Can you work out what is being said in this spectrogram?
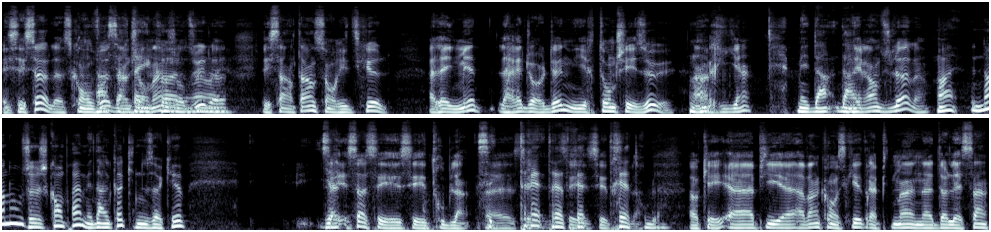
Mais c'est ça, là, ce qu'on voit dans le journal aujourd'hui, ouais, les sentences sont ridicules. À la limite, l'arrêt Jordan, ils retournent chez eux en Ouais. riant. mais dans, dans On est rendu là, là. ouais, non, non, je, je comprends, mais dans le cas qui nous occupe, a- Ça, c'est troublant. c'est Euh, très, très, très, très troublant. OK. Euh, puis euh, avant qu'on se quitte rapidement, un adolescent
